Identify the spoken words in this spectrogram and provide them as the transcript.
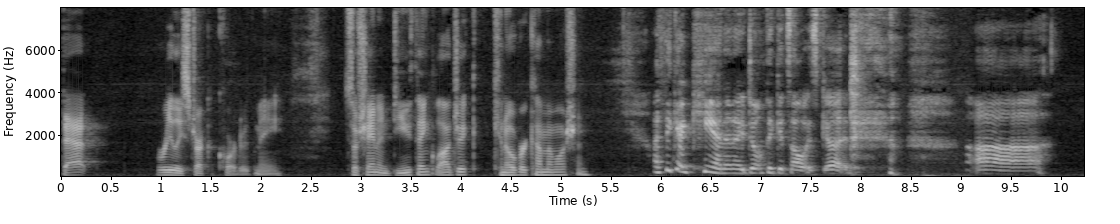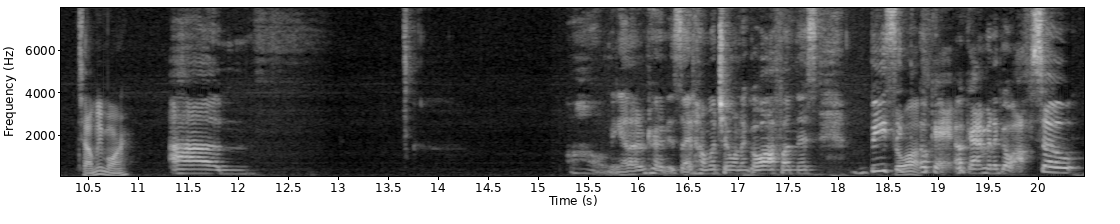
that really struck a chord with me. So Shannon, do you think logic can overcome emotion? I think I can, and I don't think it's always good. Tell me more. Um, oh man, I'm trying to decide how much I want to go off on this. Basic. Go off. Okay, okay, I'm gonna go off. So.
